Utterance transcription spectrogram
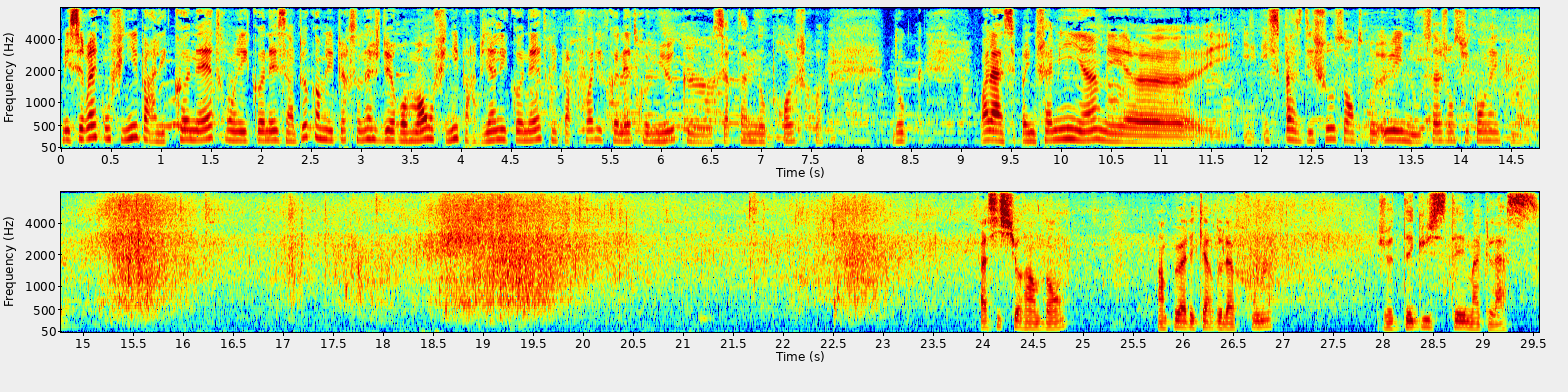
Mais c'est vrai qu'on finit par les connaître, on les connaît, c'est un peu comme les personnages des romans, on finit par bien les connaître et parfois les connaître mieux que certains de nos proches. Quoi. Donc voilà, c'est pas une famille, hein, mais euh, il, il se passe des choses entre eux et nous, ça j'en suis convaincue. Assis sur un banc, un peu à l'écart de la foule, je dégustais ma glace.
